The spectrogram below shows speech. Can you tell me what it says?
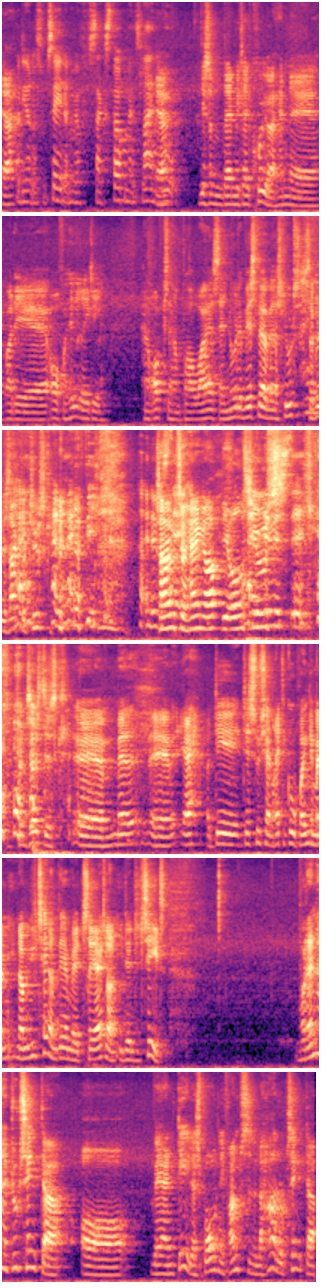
Ja. og dine resultater med at få sagt stop, mens lejen Ja. Ligesom da Michael Kryer, han øh, var det øh, over for Helrikkel, han råbte til ham på Hawaii og sagde, nu er det vist ved at være slut. Så blev det sagt på tysk. Rigtig. Han er Time to hang up the old Nej, shoes. Fantastisk. Øh, med, øh, ja, og det, det synes jeg er en rigtig god pointe. Men når vi lige taler om det her med triathlon identitet, hvordan har du tænkt dig at være en del af sporten i fremtiden, eller har du tænkt dig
